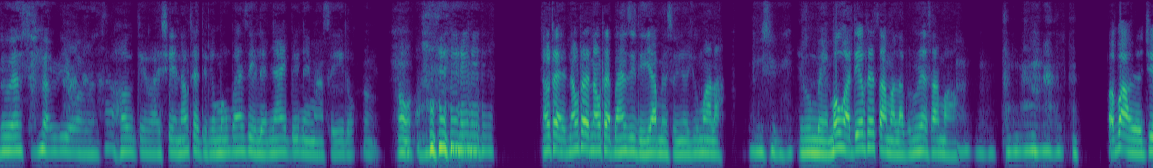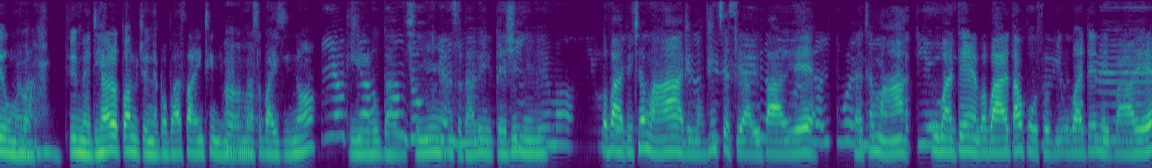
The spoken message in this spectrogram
လူရဆန္ဒပြပါပါစေဟုတ်ကဲ့ပါရှင်နောက်ထပ်ဒီလိုမုံပန်းစီလည်းအများကြီးပေးနိုင်ပါစေလို့ဟုတ်ဟုတ်နောက်ထပ်နောက်ထပ်နောက်ထပ်ပန်းစီတွေရမယ်ဆိုရင်ယူမလားယူမယ်မုံကတယောက်တည်းစားမလားဘယ်လိုနဲ့စားမအောင် ပပရောကျွေးဦးမလားကျွေးမယ်ဒီဟာတော့သွားမကျွေးနဲ့ပပစားရင်ထိနေမှာမစပိုက်စီနော်ဒီဟုတ်ပါရှင်အဲဆိုဒါလေးတဲပေးမယ်ပပဒီချက်မှာဒီမှာနှိမ့်ချက်စရာတွေပါတယ်အဲထက်မှာဥပါတင်းပပတောက်ဖို့ဆိုပြီးဥပါတင်းတွေပါတယ်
